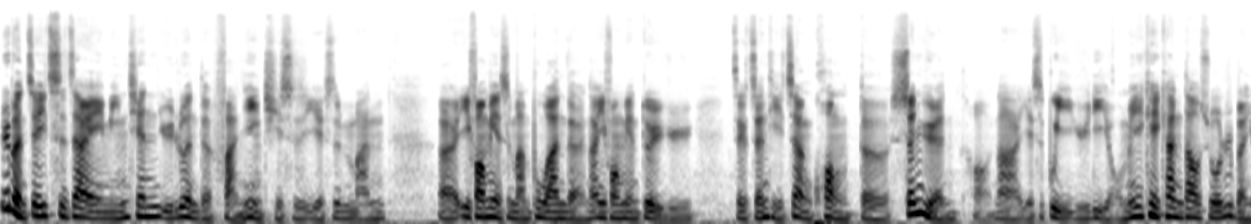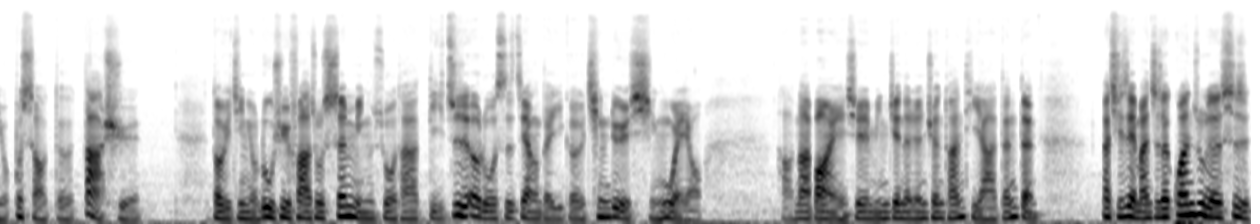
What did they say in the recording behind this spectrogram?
日本这一次在民间舆论的反应，其实也是蛮，呃，一方面是蛮不安的，那一方面对于这个整体战况的声援，哦，那也是不遗余力哦。我们也可以看到，说日本有不少的大学都已经有陆续发出声明，说他抵制俄罗斯这样的一个侵略行为哦。好，那包含一些民间的人权团体啊等等，那其实也蛮值得关注的是。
